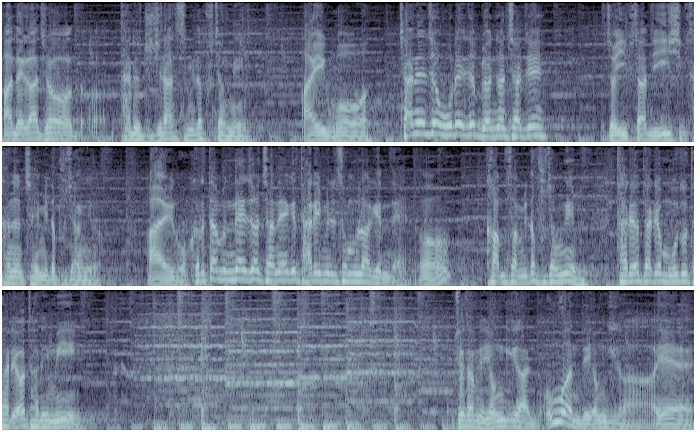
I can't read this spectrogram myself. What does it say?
아, 내가 저, 어, 다려주질 않습니다, 부장님. 아이고, 자네 저 올해 저 몇 년 차지? 저 입사한 지 24년 차입니다, 부장님. 아이고, 그렇다면 내 저 자네에게 다리미를 선물로 하겠네. 어? 감사합니다, 부장님. 다려, 다려, 모두 다려, 다리미. 죄송합니다. 연기가 너무한데, 연기가. 예.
